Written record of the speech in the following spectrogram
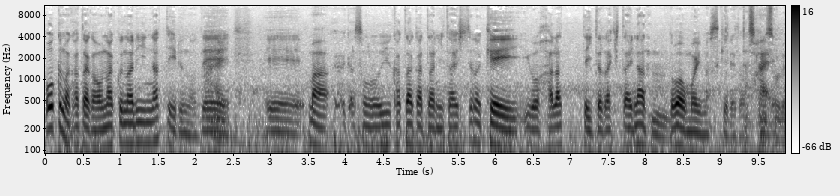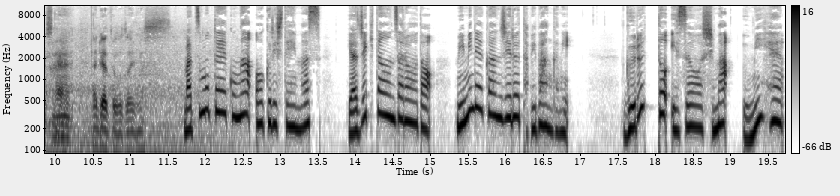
多くの方がお亡くなりになっているので、はい。えーまあ、そういう方々に対しての敬意を払っていただきたいなとは思いますけれど、確かにそうですね。はい。ありがとうございます。松本英子がお送りしています「やじきた On the Road 耳で感じる旅番組」ぐるっと伊豆大島海編。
